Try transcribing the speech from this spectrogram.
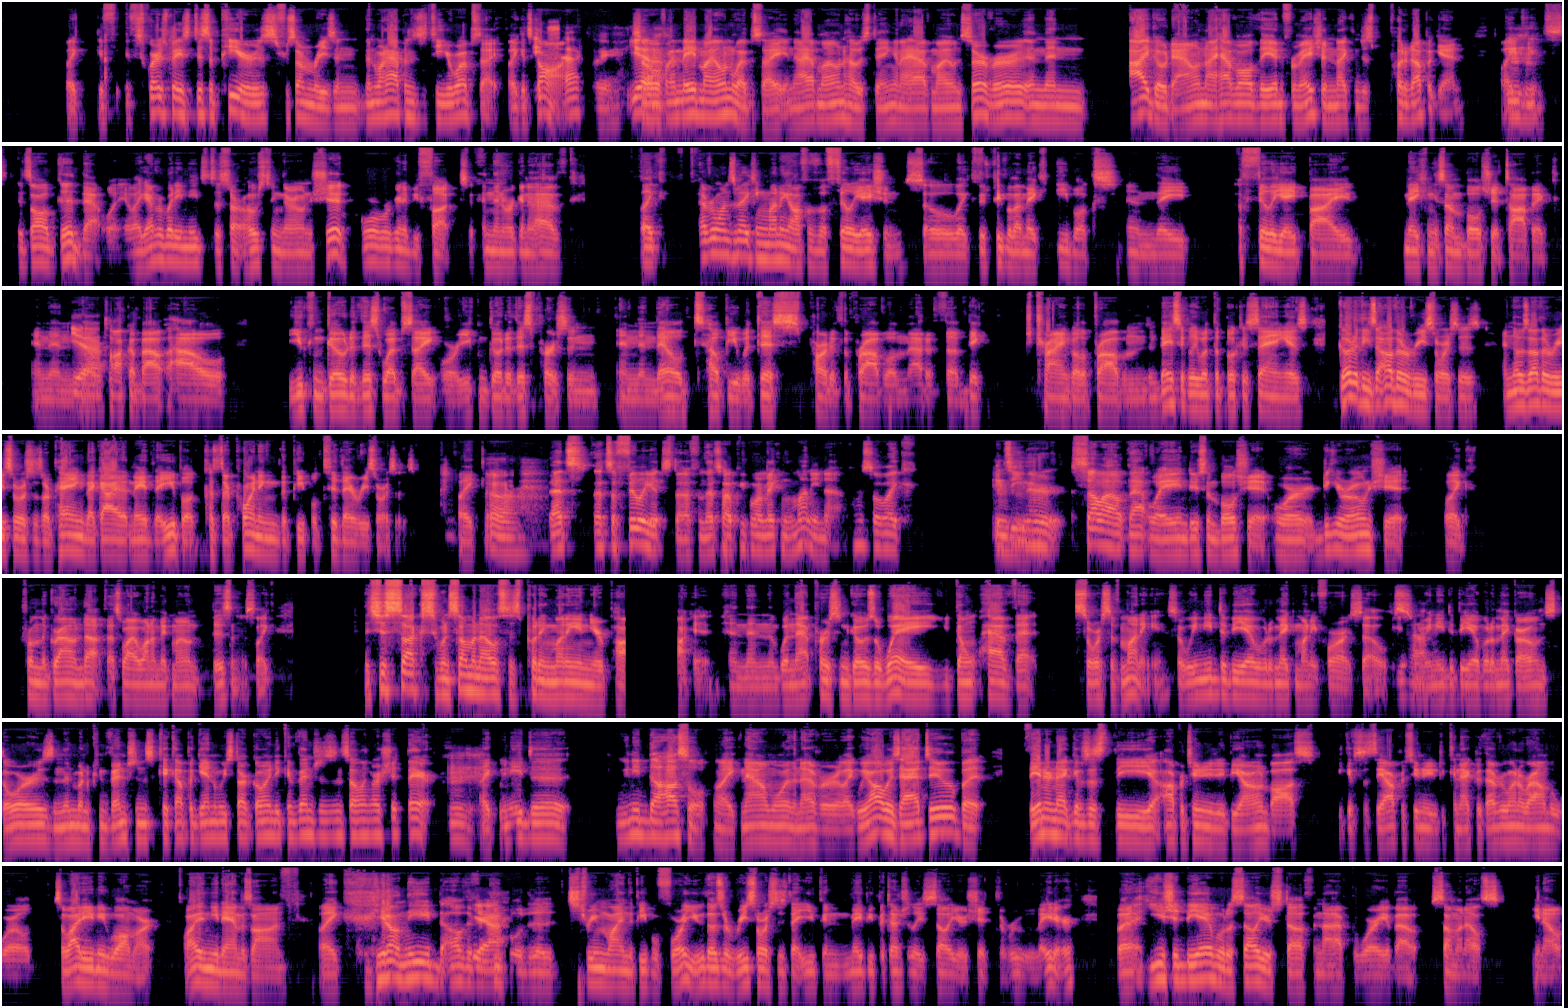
Like if, if Squarespace disappears for some reason, then what happens to your website? Like it's gone. Exactly. Yeah. So if I made my own website and I have my own hosting and I have my own server and then I go down, I have all the information and I can just put it up again. Like Mhm. it's it's all good that way. Like everybody needs to start hosting their own shit or we're going to be fucked and then we're going to have like everyone's making money off of affiliation. So like there's people that make ebooks and they affiliate by making some bullshit topic and then Yeah. they'll talk about how you can go to this website or you can go to this person and then they'll help you with this part of the problem out of the big triangle of problems. And basically, what the book is saying is go to these other resources, and those other resources are paying the guy that made the ebook because they're pointing the people to their resources. Like Uh, That's that's affiliate stuff, and that's how people are making money now. So like, it's Mhm. either sell out that way and do some bullshit, or do your own shit, like from the ground up. That's why I want to make my own business. Like, it just sucks when someone else is putting money in your pocket, and then when that person goes away, you don't have that source of money. So we need to be able to make money for ourselves. Yeah. We need to be able to make our own stores, and then when conventions kick up again, we start going to conventions and selling our shit there mm, like we need to we need to hustle like now more than ever. Like we always had to but the internet gives us the opportunity to be our own boss. It gives us the opportunity to connect with everyone around the world. So why do you need walmart? Why do you need amazon? Like you don't need other Yeah. people to streamline the people for you. Those are resources that you can maybe potentially sell your shit through later but you should be able to sell your stuff and not have to worry about someone else you know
